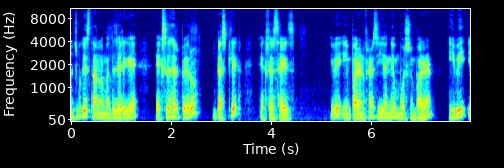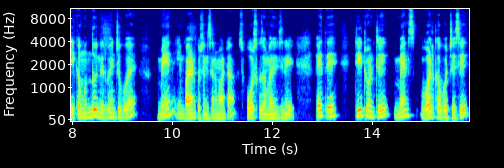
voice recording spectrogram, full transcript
ఉజ్బెకిస్తాన్ల మధ్య జరిగే ఎక్సర్సైజ్ పేరు డస్ట్లిక్ ఎక్సర్సైజ్. ఇవి ఇంపార్టెంట్ ఫ్రెండ్స్ ఇవన్నీ మోస్ట్ ఇంపార్టెంట్. ఇవి ఇక ముందు నిర్వహించబోయే మెయిన్ ఇంపార్టెంట్ క్వశ్చన్స్ అనమాట స్పోర్ట్స్కి సంబంధించినవి. అయితే T twenty men's world cup వచ్చేసి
